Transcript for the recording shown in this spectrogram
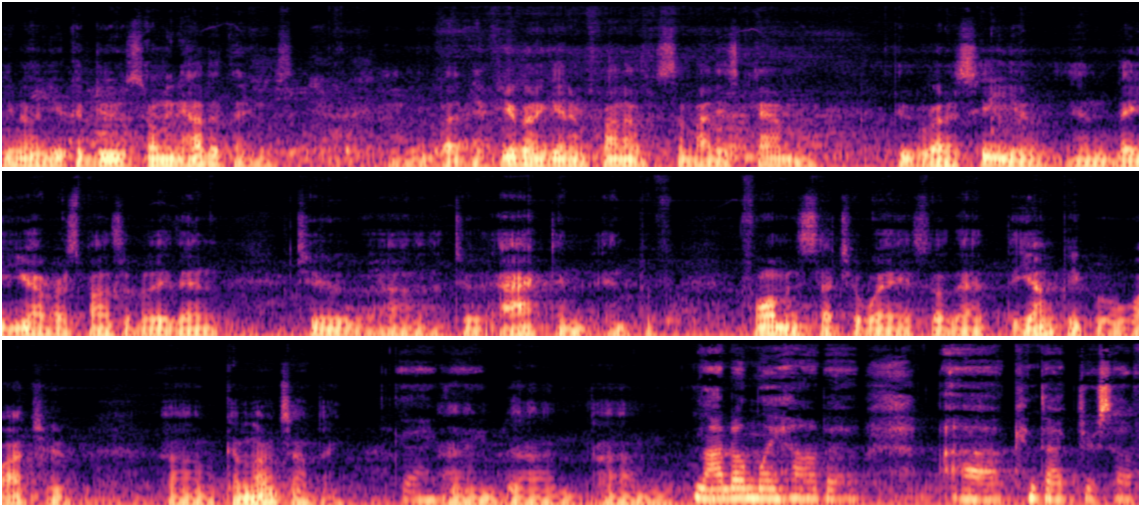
you know you could do so many other things, um, but if you're going to get in front of somebody's camera people are going to see you, and they, you have a responsibility then to uh, to act and, and perform in such a way so that the young people who watch you um, can learn something. Exactly. And um, um, not only how to uh, conduct yourself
